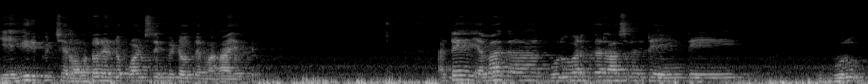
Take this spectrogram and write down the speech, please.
ఏమీ రిపీట్ చేయను. ఒకటో రెండో పాయింట్స్ రిపీట్ అవుతాయి మహా అయితే. అంటే ఎలాగా గురువర్గ రాశులు అంటే ఏంటి? గురు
